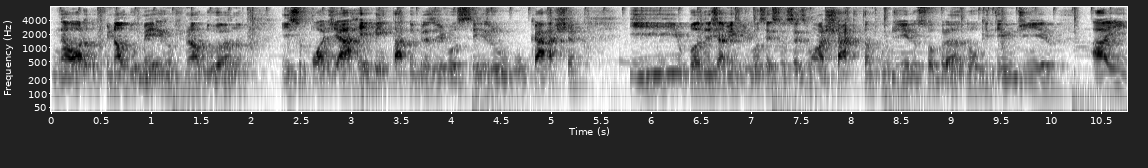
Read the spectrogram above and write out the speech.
na hora do final do mês, no final do ano, isso pode arrebentar com a empresa de vocês, o, o caixa e o planejamento de vocês. Se vocês vão achar que estão com dinheiro sobrando ou que tem um dinheiro aí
